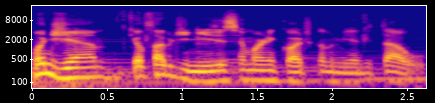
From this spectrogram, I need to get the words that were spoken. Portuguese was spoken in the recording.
Bom dia, aqui é o Fábio Diniz e esse é o Morning Call de Economia do Itaú.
